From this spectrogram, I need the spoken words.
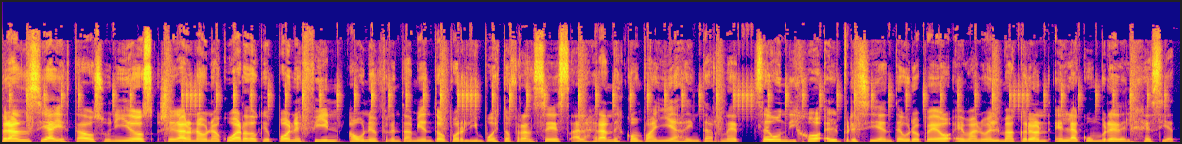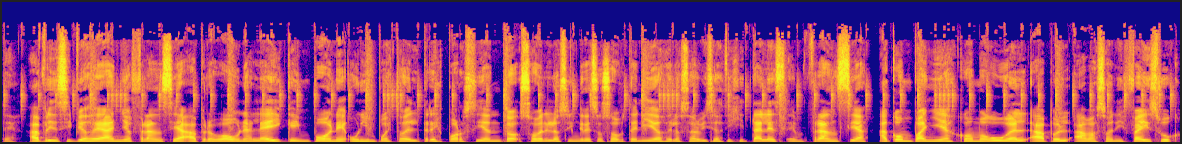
Francia y Estados Unidos llegaron a un acuerdo que pone fin a un enfrentamiento por el impuesto francés a las grandes compañías de Internet, según dijo el presidente europeo Emmanuel Macron en la cumbre del G7. A principios de año, Francia aprobó una ley que impone un impuesto del 3% sobre los ingresos obtenidos de los servicios digitales en Francia a compañías como Google, Apple, Amazon y Facebook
